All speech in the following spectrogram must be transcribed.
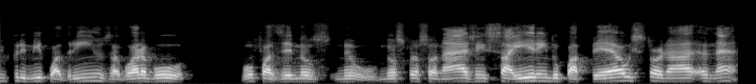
imprimir quadrinhos, agora vou vou fazer meus meu, meus personagens saírem do papel, se tornar, né?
